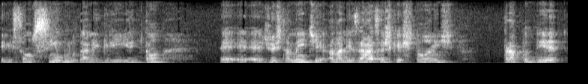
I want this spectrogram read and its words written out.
eles são símbolo da alegria. Então, é, é, é justamente analisar essas questões para poder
